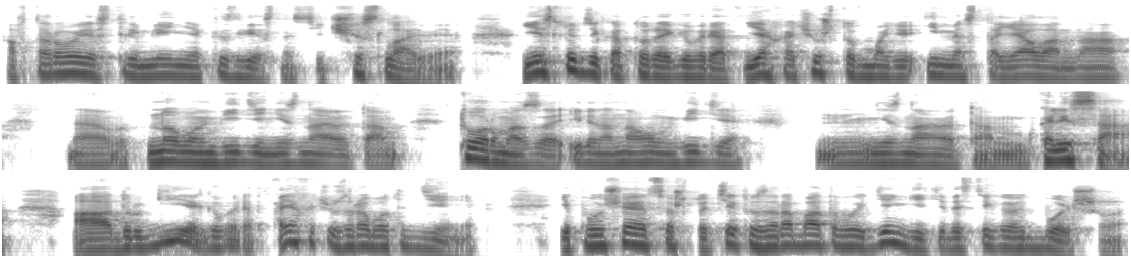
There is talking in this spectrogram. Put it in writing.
а второе– стремление к известности, тщеславие. Есть люди, которые говорят, я хочу, чтобы мое имя стояло на, на вот, новом виде, не знаю, там, тормоза или на новом виде не знаю, там, колеса, а другие говорят, а я хочу заработать денег. И получается, что те, кто зарабатывают деньги, те достигают большего,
